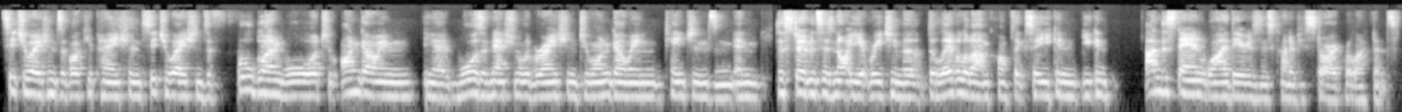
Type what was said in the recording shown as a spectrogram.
situations of occupation, situations of full-blown war to ongoing, you know, wars of national liberation to ongoing tensions and, and disturbances not yet reaching the, the level of armed conflict. So you can you can understand why there is this kind of historic reluctance.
